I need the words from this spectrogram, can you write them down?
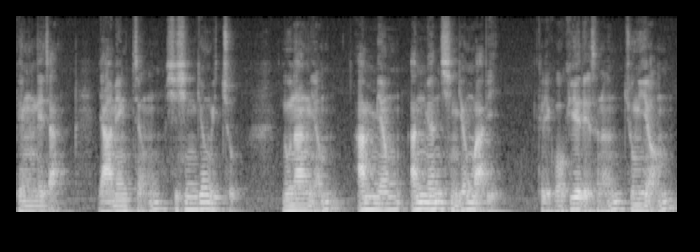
백내장, 야맹증, 시신경 위축, 눈항염, 안명, 안면신경마비, 그리고 귀에 대해서는 중이염,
